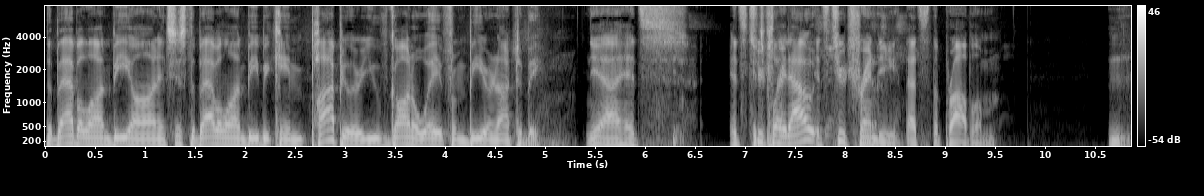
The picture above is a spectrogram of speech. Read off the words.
the Babylon Bee on, and since the Babylon Bee became popular, you've gone away from be or not to be. Yeah, it's it's too It's played out? It's too trendy. That's the problem. Hmm. I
